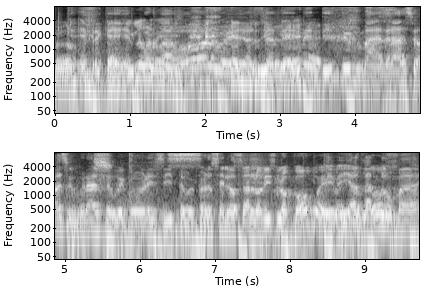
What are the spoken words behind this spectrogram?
pero. Enrique, tranquilo, por favor, güey. O sea, le metiste un madrazo a su brazo, güey, pobrecito, güey. Pero se lo. O sea, lo dislocó, güey. veías la toma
